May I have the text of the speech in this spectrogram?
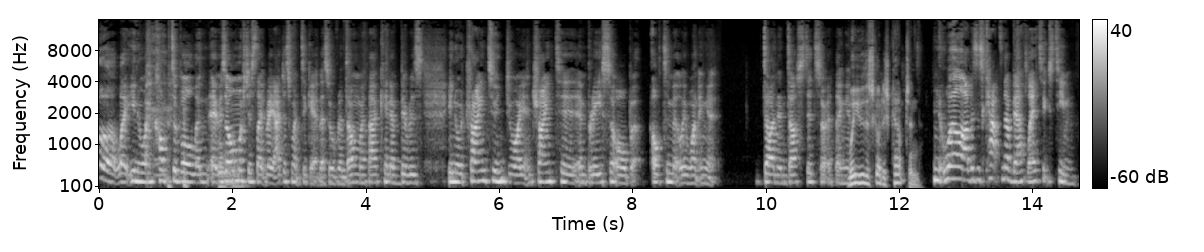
uh, like you know uncomfortable, and it was oh. almost just like right, I just want to get this over and done with. I kind of there was you know trying to enjoy it and trying to embrace it all, but ultimately wanting it done and dusted sort of thing. Were you the Scottish captain? Well, I was as captain of the athletics team.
